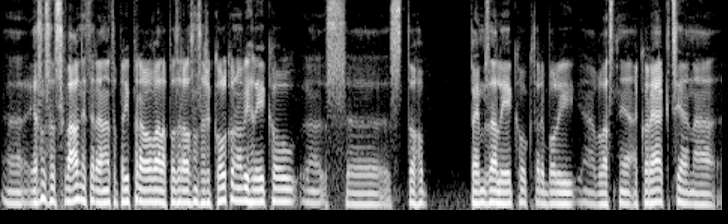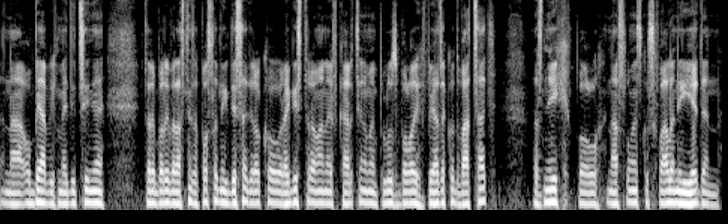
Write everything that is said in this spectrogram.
Eh, ja som sa schválne teda na to pripravoval a pozeral som sa, že koľko nových liekov eh, z, z toho PEMZA liekov, ktoré boli e, vlastne ako reakcia na, na objavy v medicíne, ktoré boli vlastne za posledných 10 rokov registrované v karcinome plus, bolo ich viac ako 20 a z nich bol na Slovensku schválený jeden,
